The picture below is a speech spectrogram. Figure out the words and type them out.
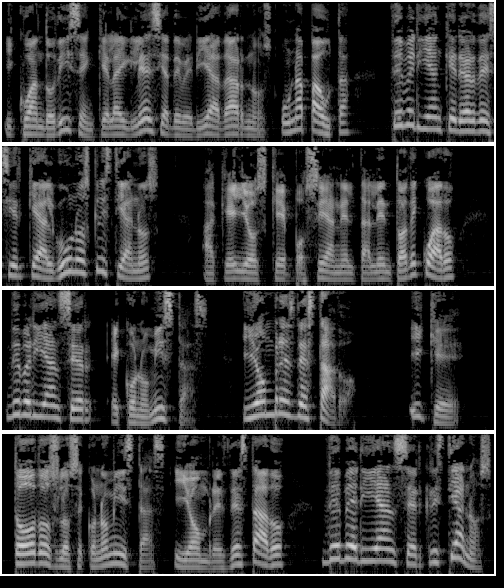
y cuando dicen que la Iglesia debería darnos una pauta, deberían querer decir que algunos cristianos, aquellos que posean el talento adecuado, deberían ser economistas, y hombres de Estado, y que todos los economistas y hombres de Estado deberían ser cristianos,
